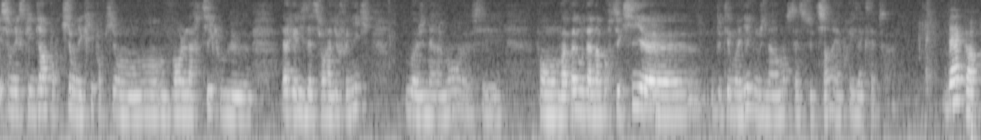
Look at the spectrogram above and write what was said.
si on explique bien pour qui on écrit, pour qui on, vend l'article ou le, la réalisation radiophonique, bon, généralement c'est on va pas demander à n'importe qui euh, de témoigner, donc généralement ça se tient et après ils acceptent. D'accord.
